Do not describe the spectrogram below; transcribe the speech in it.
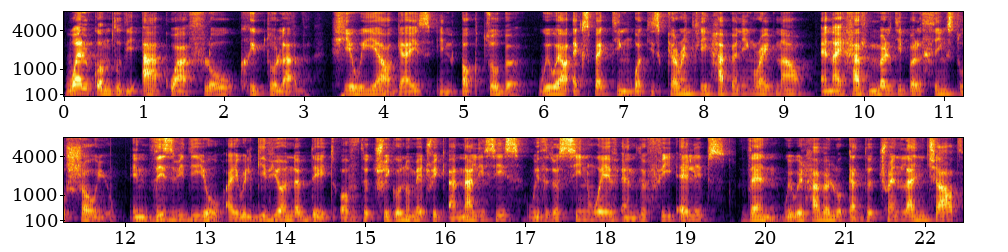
Welcome to the AkwaFlow Crypto Lab. Here we are guys in October. We were expecting what is currently happening right now and I have multiple things to show you. In this video I will give you an update of the trigonometric analysis with the sine wave and the phi ellipse. Then we will have a look at the trendline chart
